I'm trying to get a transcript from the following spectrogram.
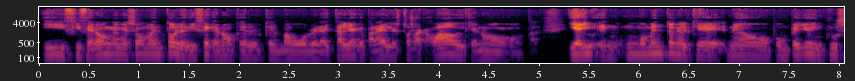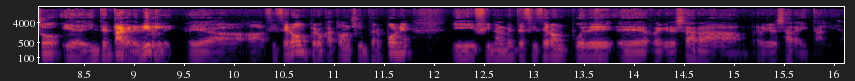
Y Cicerón en ese momento le dice que no, que él, va a volver a Italia, que para él esto se ha acabado y que no. Y hay un momento en el que Neo Pompeyo incluso eh, intenta agredirle eh, a, Cicerón, pero Catón se interpone y finalmente Cicerón puede eh, regresar, a, regresar a Italia.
